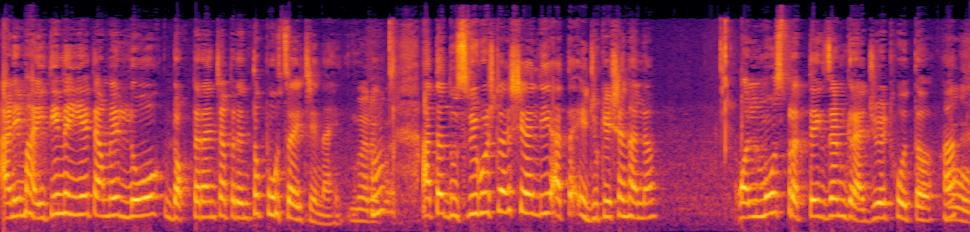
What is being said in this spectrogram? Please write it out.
आणि माहिती नाहीये त्यामुळे लोक डॉक्टरांच्या पर्यंत पोहोचायचे नाहीत. बरोबर. हं? आता दुसरी गोष्ट अशी आली आता एज्युकेशन आलं. ऑलमोस्ट प्रत्येक जण ग्रॅज्युएट होतं हो.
